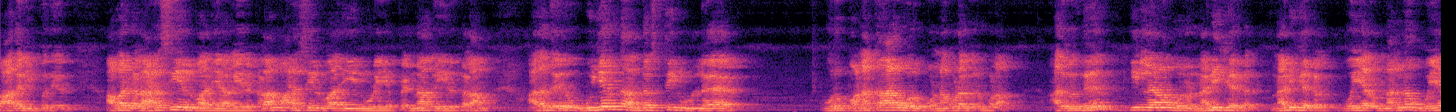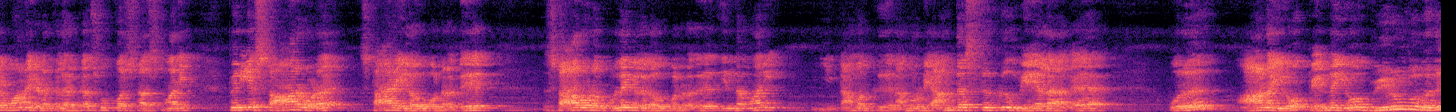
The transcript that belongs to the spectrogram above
காதலிப்பது அவர்கள் அரசியல்வாதியாக இருக்கலாம் அரசியல்வாதியினுடைய பெண்ணாக இருக்கலாம். அதாவது உயர்ந்த அந்தஸ்தில் உள்ள ஒரு பணக்கார ஒரு பொண்ணை கூட விரும்பலாம். அது வந்து இல்லைன்னா ஒரு நடிகர்கள் நடிகர்கள் உயர் நல்ல உயர்வான இடத்துல இருக்க சூப்பர் ஸ்டார்ஸ் மாதிரி பெரிய ஸ்டாரோட ஸ்டாரை லவ் பண்ணுறது ஸ்டாரோட பிள்ளைங்களை லவ் பண்ணுறது இந்த மாதிரி நமக்கு நம்மளுடைய அந்தஸ்துக்கு மேலாக ஒரு ஆணையோ பெண்ணையோ விரும்புவது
